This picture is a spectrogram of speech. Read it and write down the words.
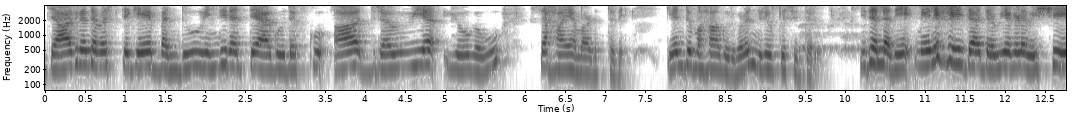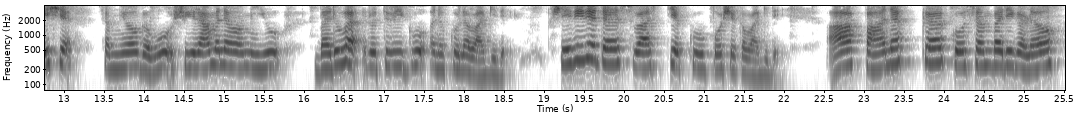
ಜಾಗ್ರದವಸ್ಥೆಗೆ ಬಂದು ಹಿಂದಿನಂತೆ ಆಗುವುದಕ್ಕೂ ಆ ದ್ರವ್ಯ ಯೋಗವು ಸಹಾಯ ಮಾಡುತ್ತದೆ ಎಂದು ಮಹಾಗುರುಗಳು ನಿರೂಪಿಸಿದ್ದರು. ಇದಲ್ಲದೆ, ಮೇಲೆ ಹೇಳಿದ ದ್ರವ್ಯಗಳ ವಿಶೇಷ ಸಂಯೋಗವು ಶ್ರೀರಾಮನವಮಿಯು ಬರುವ ಋತುವಿಗೂ ಅನುಕೂಲವಾಗಿದೆ. ಶರೀರದ ಸ್ವಾಸ್ಥ್ಯಕ್ಕೂ ಪೋಷಕವಾಗಿದೆ. ಆ ಪಾನಕ ಕೋಸಂಬರಿಗಳು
